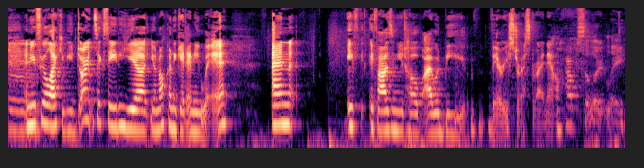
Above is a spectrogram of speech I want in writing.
Mm. And you feel like if you don't succeed here, you're not going to get anywhere. And if if I was in year 12, I would be very stressed right now. Absolutely.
